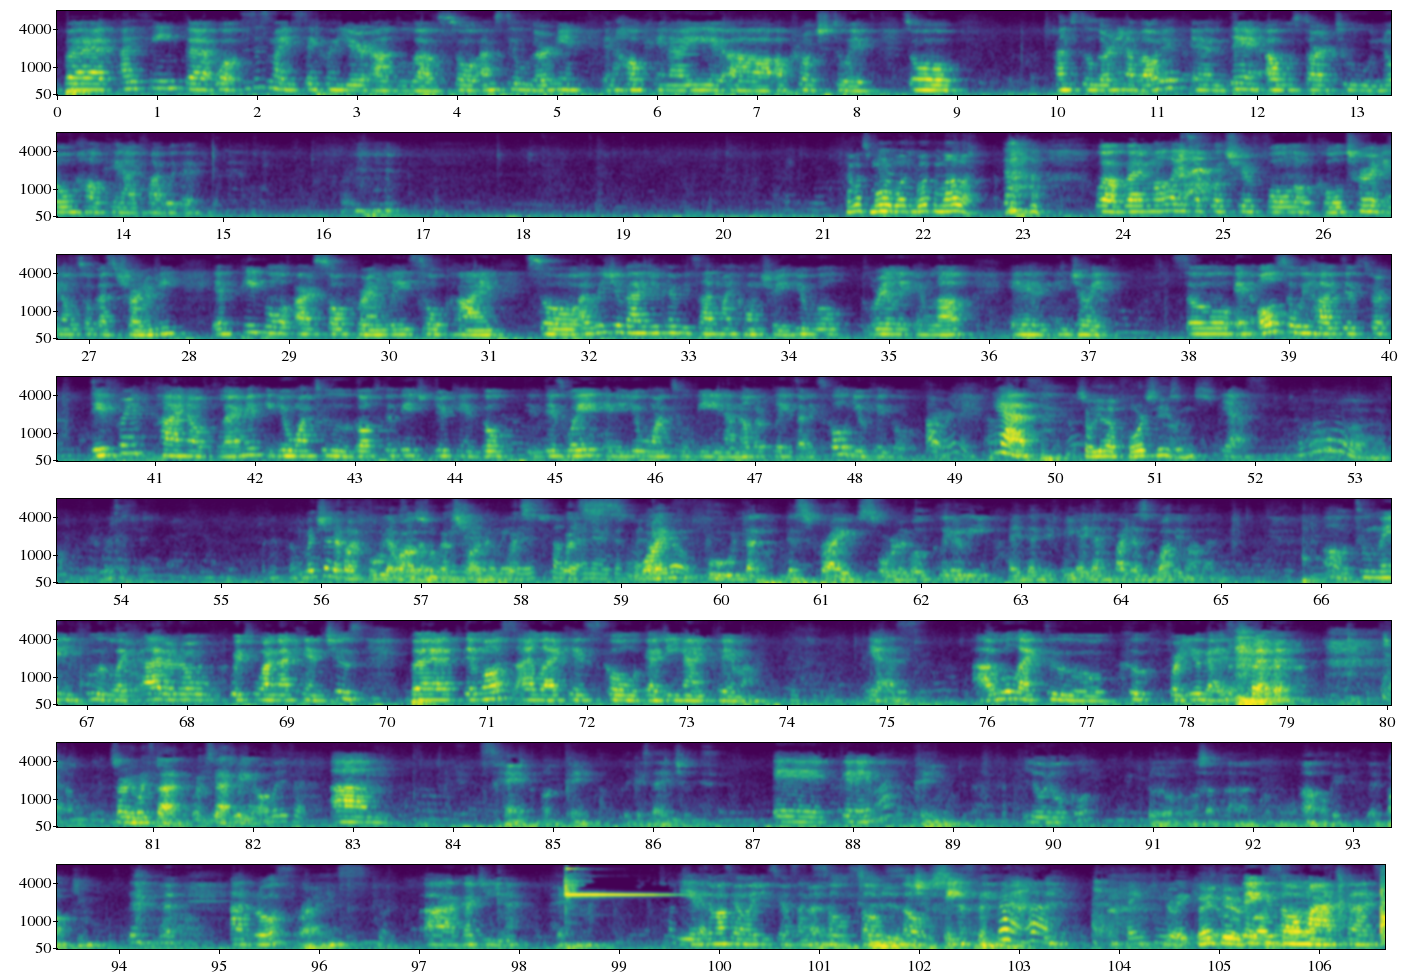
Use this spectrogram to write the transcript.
but I think that well, this is my second year at law, so I'm still learning and how can I uh, approach to it. So I'm still learning about it, and then I will start to know how can I fight with it. Tell us more about Guatemala. well, Guatemala is a culture full of culture and also gastronomy, and people are so friendly, so kind. So I wish you guys you can visit my country. You will really in love and enjoy it. So and also we have different different kind of climate. If you want to go to the beach, you can go in this way, and if you want to be in another place that it's cold, you can go. There. Oh, really? Yes. So you have four seasons. Yes. Ah, You mentioned about food a while ago, gastronomy. What's, what's one food that describes or that will clearly identif- be identified as Guatemalan? Oh, too many food. Like I don't know which one I can choose, but the most I like is called gallina and crema. Yes, I would like to cook for you guys. Sorry, what's that? What's that made of? What is that? um, Es Ham on cream. ¿De qué está hecho? Dice. eh, crema, Cream. loroco, Pero luego como, sa- ah, como ah, ok, el pumpkin, arroz, rice, ah, gallina. ham. Y es demasiado deliciosa and And so, it's so, really so delicious. tasty. Thank you. Good. Thank you. Thank you so much, guys.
